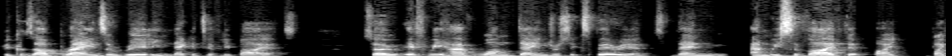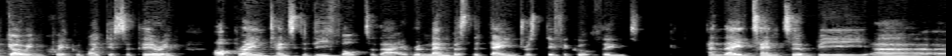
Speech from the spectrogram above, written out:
because our brains are really negatively biased. So if we have one dangerous experience, then and we survived it by by going quick or by disappearing, our brain tends to default to that. It remembers the dangerous, difficult things, and they tend to be uh,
